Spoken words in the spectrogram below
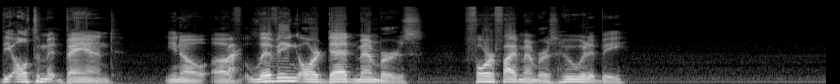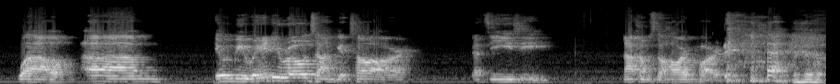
the ultimate band, you know, of right. living or dead members, four or five members, who would it be? Wow. Um, it would be Randy Rhoads on guitar. That's easy. Now comes the hard part. Because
